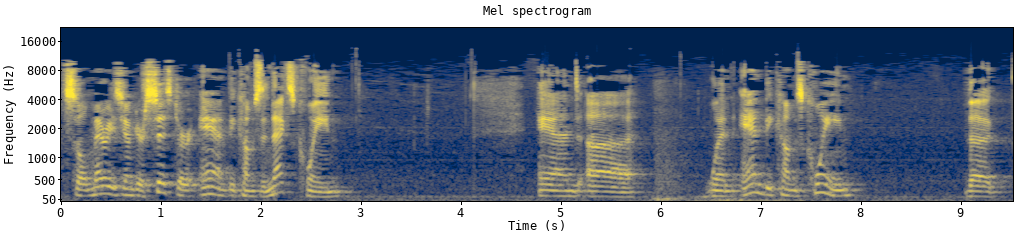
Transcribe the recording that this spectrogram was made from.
so Mary's younger sister, Anne, becomes the next queen. And uh, when Anne becomes queen, the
